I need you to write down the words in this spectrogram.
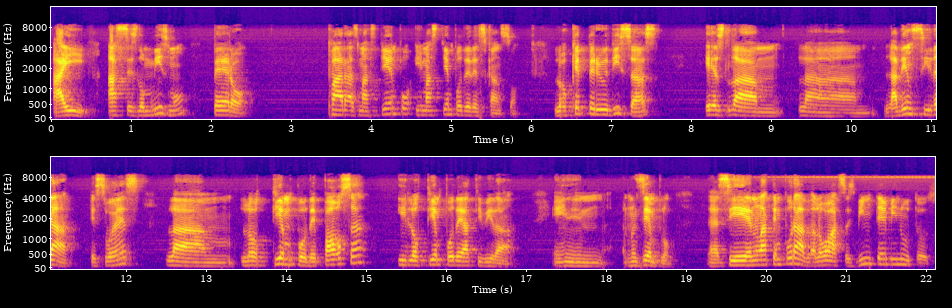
Ahí haces lo mismo, pero paras más tiempo y más tiempo de descanso. Lo que periodizas es la, la, densidad, eso es, la, lo tiempo de pausa y lo tiempo de actividad. En, un ejemplo, eh, si en la temporada lo haces 20 minutos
